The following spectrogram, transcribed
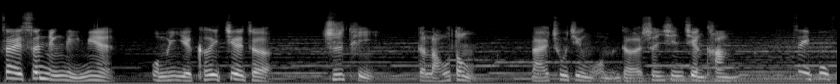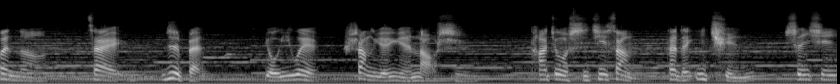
在森林里面，我们也可以借着肢体的劳动来促进我们的身心健康。这一部分呢，在日本有一位上元元老师，他就实际上带着一群身心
